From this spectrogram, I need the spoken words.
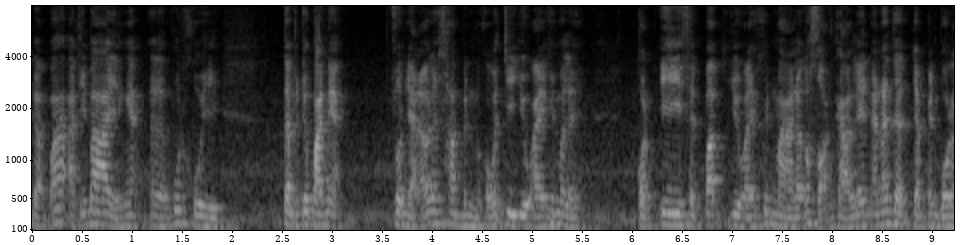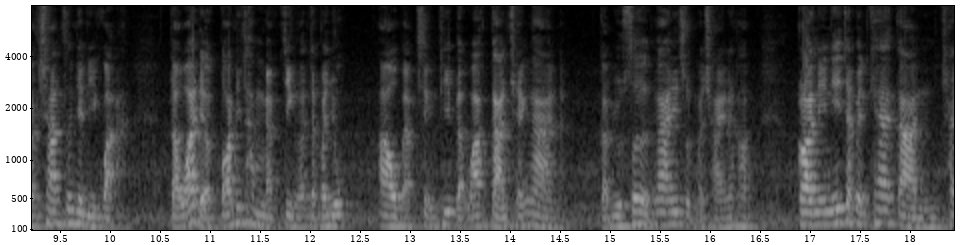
แบบว่าอธิบายอย่างเงี้ยเออพูดคุย แต่ปัจจุบันเนี่ย ส่วนใหญ่แล้วจะทำเป็นเหมือนกับว่า GUI ขึ้นมาเลย กด E เสร็จปั๊บ UI ขึ้นมาแล้วก็สอนการเล่น อันนั้นจะจะเป็นโปรดักชันซึ่งจะดีกว่า แต่ว่าเดี๋ยวตอนที่ทำแบบจริงเราจะประยุกต์เอาแบบสิ่งที่แบบว่าการใช้งานกับยูเซอร์ง่ายที่สุดมาใช้นะครับกรณีนี้จะเป็นแค่การใช้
